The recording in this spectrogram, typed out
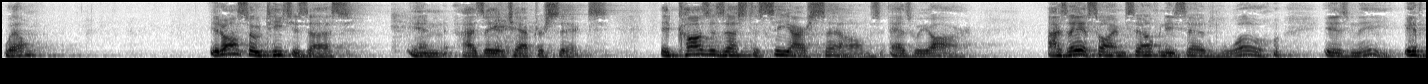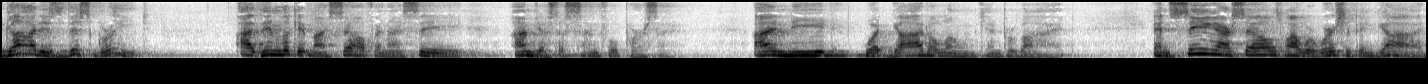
Well, it also teaches us in Isaiah chapter 6, it causes us to see ourselves as we are. Isaiah saw himself and he said, Whoa, is me. If God is this great, I then look at myself and I see I'm just a sinful person. I need what God alone can provide. And seeing ourselves while we're worshiping God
